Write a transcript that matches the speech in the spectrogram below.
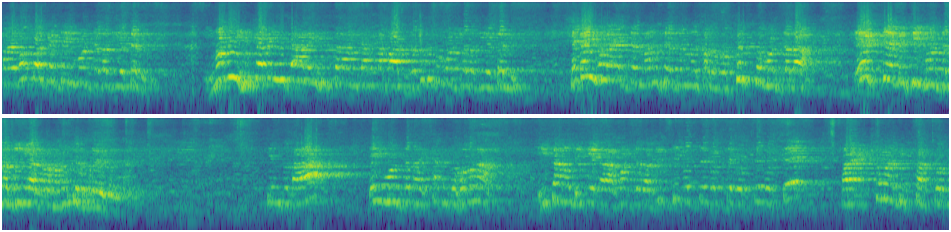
পয়গম্বরকে যেই মর্যাদা দিয়েছেন, নবী হিসাবে ঈসা আল্লাহ যতটুকু মর্যাদা দিয়েছেন, সেটাই হলো একজন মানুষের জন্য সর্বশ্রেষ্ঠ মর্যাদা, এর চেয়ে বেশি মর্যাদা দুনিয়ার কোন মানুষের প্রয়োজন নাই। কিন্তু তারা এই মর্যাদায় শান্ত হলো না। ঈসা নদীকে তারা মর্যাদা বৃদ্ধি করতে করতে করতে করতে তারা একসময় বিশ্বাস করল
